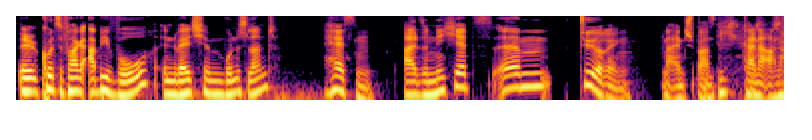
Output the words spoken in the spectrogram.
Äh, kurze Frage, Abi wo? In welchem Bundesland? Hessen. Also nicht jetzt ähm, Thüringen. Nein, Spaß. Keine Ahnung.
